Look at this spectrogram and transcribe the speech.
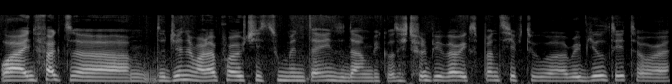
Well, in fact, um, the general approach is to maintain the dam because it will be very expensive to uh, rebuild it. Or, uh,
